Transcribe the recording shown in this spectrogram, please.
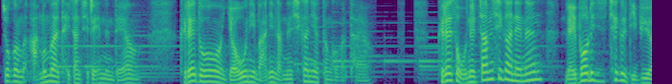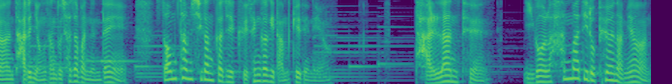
조금 아무 말 대잔치를 했는데요. 그래도 여운이 많이 남는 시간이었던 것 같아요. 그래서 오늘 짬 시간에는 레버리지 책을 리뷰한 다른 영상도 찾아봤는데 썸탐 시간까지 그 생각이 남게 되네요. 달란트. 이걸 한마디로 표현하면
